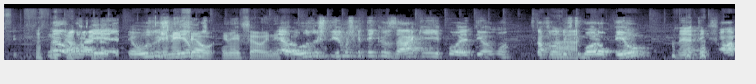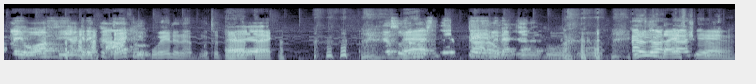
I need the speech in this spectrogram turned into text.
filho. Não, É é, porque eu uso os termos. NFL, NFL, NFL. É, eu uso os termos que tem que usar, que, pô, é termo. Você tá falando de Ah. futebol europeu, né? Tem que falar playoff, Muito agregado. técnico ele, né? Muito É, técnico. técnico. Eu sou É. jornalista da Cara, EPM, o- né, cara? o- o- Cara, Ih, eu da ESPN.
